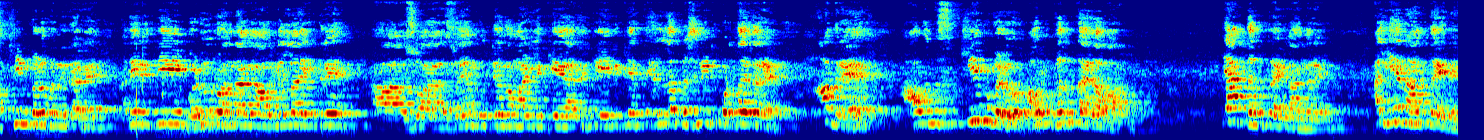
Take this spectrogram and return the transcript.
ಸ್ಕೀಮ್ಗಳು ಬಂದಿದ್ದಾವೆ ಅದೇ ರೀತಿ ಬಡವರು ಅಂದಾಗ ಅವ್ರಿಗೆಲ್ಲ ಇದ್ರೆ ಸ್ವ, ಸ್ವಯಂ ಉದ್ಯೋಗ ಮಾಡಲಿಕ್ಕೆ, ಅದಕ್ಕೆ ಇದಕ್ಕೆ ಅಂತ ಎಲ್ಲ ಫೆಸಿಲಿಟಿ ಕೊಡ್ತಾ ಇದ್ದಾರೆ. ಆದರೆ ಆ ಒಂದು ಸ್ಕೀಮ್ಗಳು ಅವ್ರಿಗೆ ಕಲ್ತಾ ಇದಾವ ಯಾಕೆ ತಲುಪ್ತಾ ಇಲ್ಲ ಅಂದರೆ ಅಲ್ಲಿ ಏನಾಗ್ತಾ ಇದೆ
